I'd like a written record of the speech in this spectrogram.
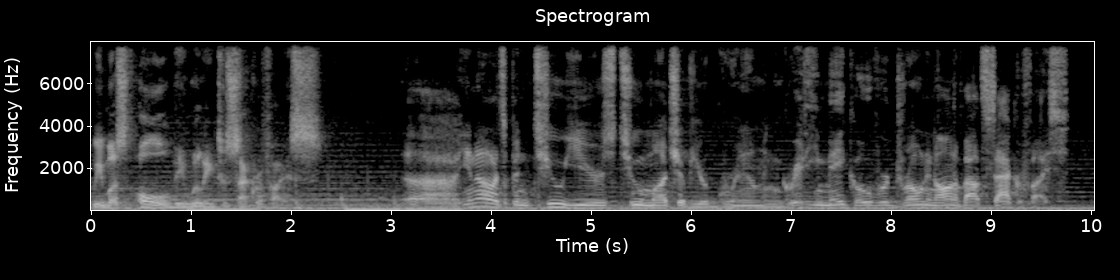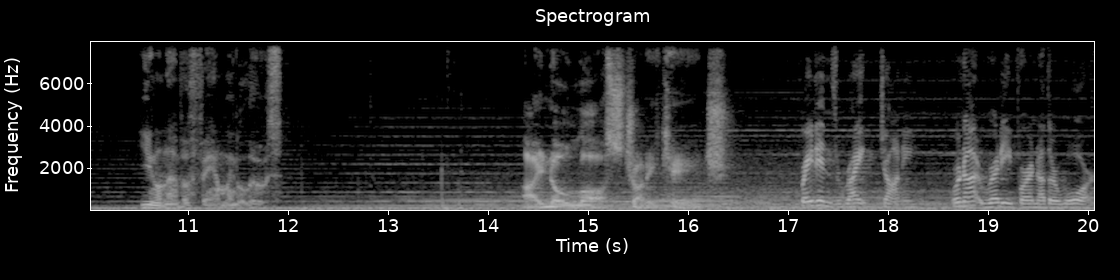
we must all be willing to sacrifice. Uh, you know, it's been two years too much of your grim and gritty makeover droning on about sacrifice. You don't have a family to lose. I know loss, Johnny Cage. Raiden's right, Johnny. We're not ready for another war.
